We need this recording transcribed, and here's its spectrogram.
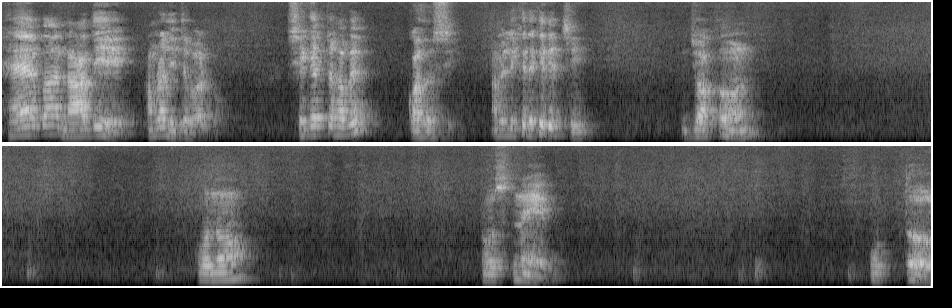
হ্যাঁ বা না দিয়ে আমরা দিতে পারব, সেক্ষেত্রে হবে কয়হস্যি। আমি লিখে রেখে দিচ্ছি। যখন কোনো প্রশ্নের উত্তর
